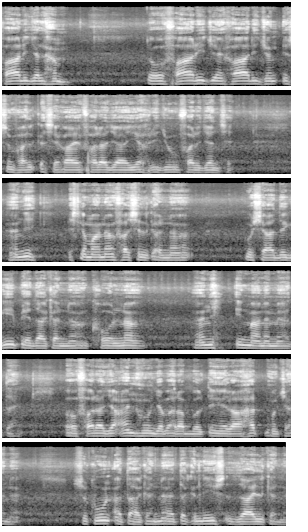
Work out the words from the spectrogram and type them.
فارج الحم تو فارج، فارجن اسم فعل کا سگائے فرجا یفرجو فرجن سے۔ ہاں جی اس کا معنی فصل کرنا، کشادگی پیدا کرنا، کھولنا۔ ہاں جی ان معنی میں آتا ہے۔ اور فرج ان ہوں جب عرب بولتے ہیں، راحت پہنچانا، سکون عطا کرنا، تکلیف زائل کرنا،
